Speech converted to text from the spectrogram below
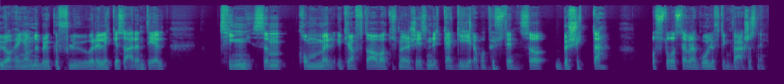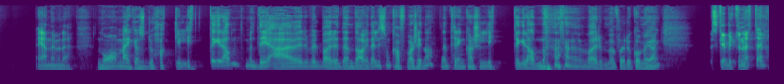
uavhengig av om du bruker fluor eller ikke, så er det en del ting som kommer i kraft av at du smører ski som du ikke er gira på å puste inn. Så beskytt deg, og stå et sted hvor det er god lufting. Vær så snill. Enig med det. Nå merker jeg at du hakker lite grann, men det er vel bare den dagen. Det er liksom kaffemaskina. Den trenger kanskje lite grann varme for å komme i gang. Skal jeg bytte nett, eller?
